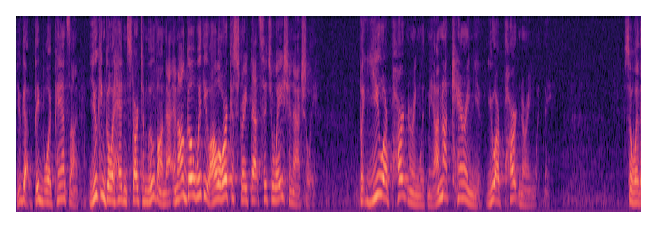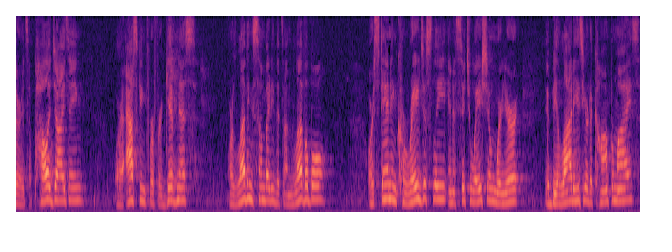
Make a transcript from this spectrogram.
you got big boy pants on. You can go ahead and start to move on that and i'll go with you. I'll orchestrate that situation actually. But you are partnering with me. I'm not carrying you. You are partnering with me. So whether it's apologizing or asking for forgiveness or loving somebody that's unlovable or standing courageously in a situation where you're, it'd be a lot easier to compromise,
